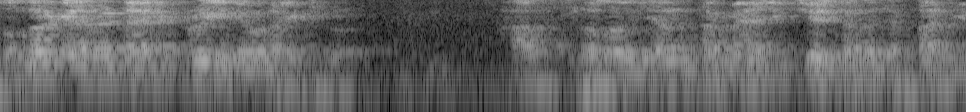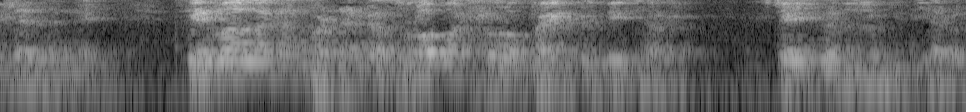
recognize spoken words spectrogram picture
సుందరం గారు డైరెక్టర్ ఈయన రైటర్. అసలు ఎంత మ్యాజిక్ చేశారో చెప్పడానికి వీలేదండి సినిమాల్లో కనపడినట్టుగా స్లో మోషన్లో ఫైట్ తీశారు. స్టేజ్ మీద చూపించారు.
